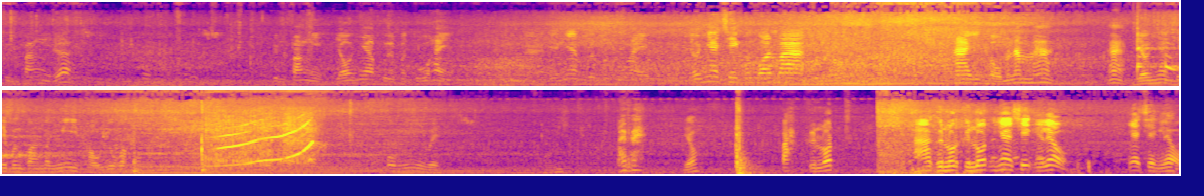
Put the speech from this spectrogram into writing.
ขึ้นฟังนี่เด้อขึ้นฟังนี่เดี๋ยวเนี่ยเปิดประตูให้อ่าเดี๋ยวเนี่ยเปิดประตูให้เดี๋ยวเนี่ยเช็คเบิ่งก่อนว่าหาอีโถมันนำมาอะเดี๋ยวเนี่ยเช็คเบิ่งก่อนมันมีอีโถอยู่บ่บ่มีเว้ยไปไปเดี๋ยวไปขึ้นรถ อ่าขึ้นรถขึ้นรถเนี่ยเช็คให้แล้วเนี่ยเช็คให้แล้ว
